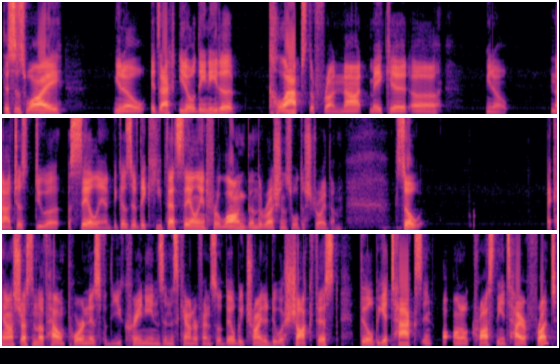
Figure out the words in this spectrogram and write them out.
This is why, you know, it's actually you know they need to collapse the front, not make it uh, you know, not just do a, a salient because if they keep that salient for long, then the Russians will destroy them. So I cannot stress enough how important it is for the Ukrainians in this counteroffensive. So they'll be trying to do a shock fist. There'll be attacks in on across the entire front,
